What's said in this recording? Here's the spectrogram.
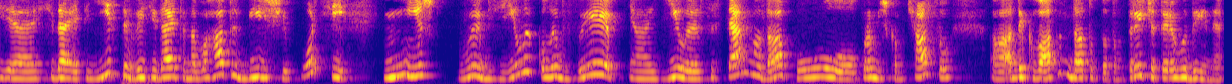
е, сідаєте їсти, ви з'їдаєте набагато більші порції, ніж ви б з'їли, коли б ви е, їли системно да, по проміжкам часу адекватним, да, тобто там 3-4 години.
